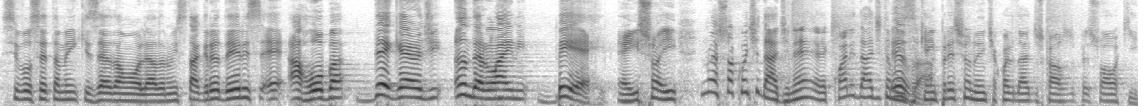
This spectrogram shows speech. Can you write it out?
se você também quiser dar uma olhada no Instagram deles, é arroba thegard_br. É isso aí. Não é só quantidade, né? É qualidade também, Exato. porque é impressionante a qualidade dos carros do pessoal aqui.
